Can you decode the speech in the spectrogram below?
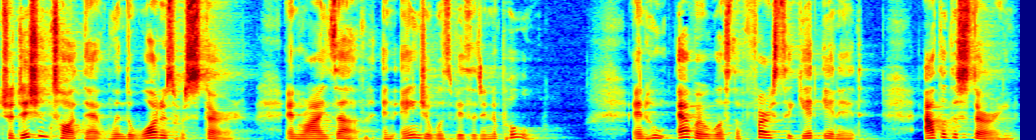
Tradition taught that when the waters were stirred and rise up, an angel was visiting the pool, and whoever was the first to get in it out of the stirring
